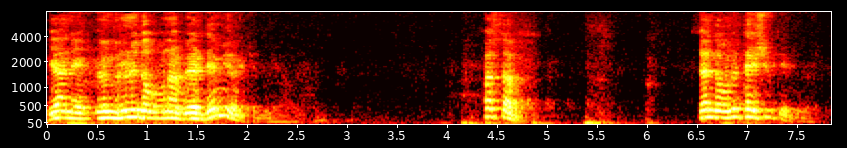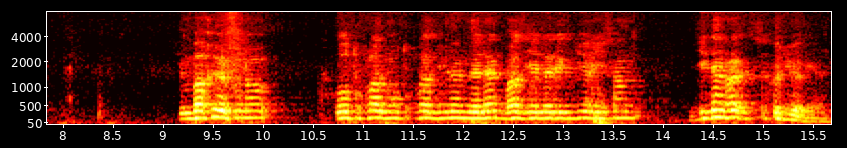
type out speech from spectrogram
yani ömrünü de ona ver demiyor ki. Hastalık. Sen de onu teşvik ediyorsun. Şimdi bakıyorsun o koltuklar, moltuklar bilmem neler bazı yerlere gidiyor insan cidden sıkılıyor yani.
